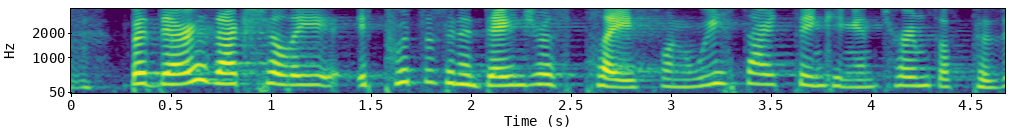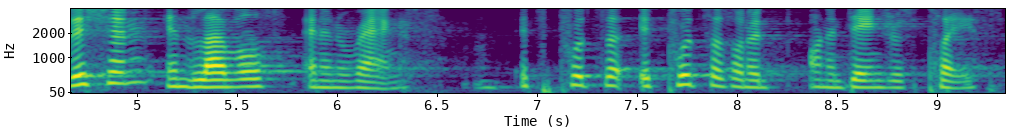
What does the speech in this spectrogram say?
but there is actually, it puts us in a dangerous place when we start thinking in terms of position, in levels, and in ranks. It puts, a, it puts us on a, on a dangerous place.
